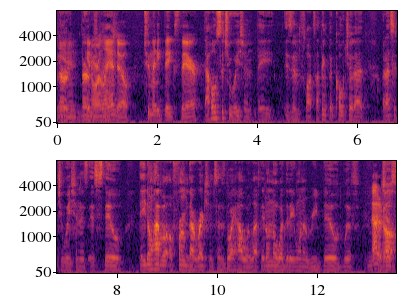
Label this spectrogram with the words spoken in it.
Very, in, very in strange. Orlando. Too many bigs there. that whole situation they is in flux. I think the culture that of that situation is, is still they don't have a, a firm direction since Dwight Howard left. They don't know whether they want to rebuild with Not at all.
